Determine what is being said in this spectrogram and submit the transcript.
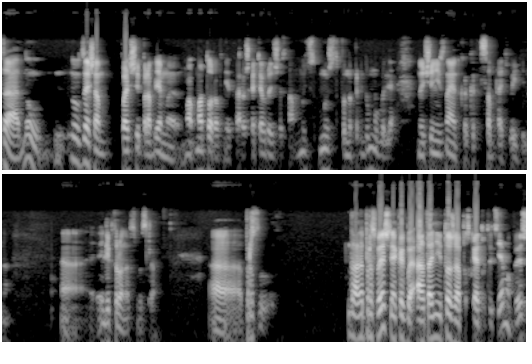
да, ну, ну знаешь, там большие проблемы, моторов нет хороших, хотя вроде сейчас там мышц, мышц понапридумывали, но еще не знают, как это собрать воедино. А, электронов в смысле. А, просто да, просто, понимаешь, как бы, а они тоже опускают эту тему, понимаешь,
